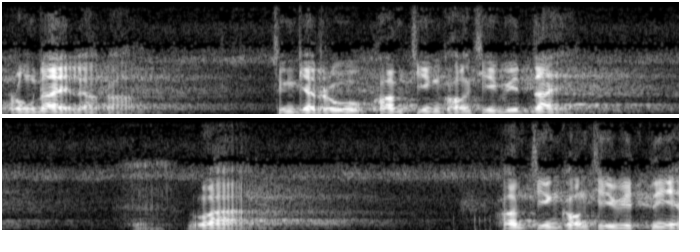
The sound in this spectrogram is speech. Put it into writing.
บลงได้แล้วก็ จึงจะรู้ความจริงของชีวิตได้ ว่า ความจริงของชีวิตเนี่ย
